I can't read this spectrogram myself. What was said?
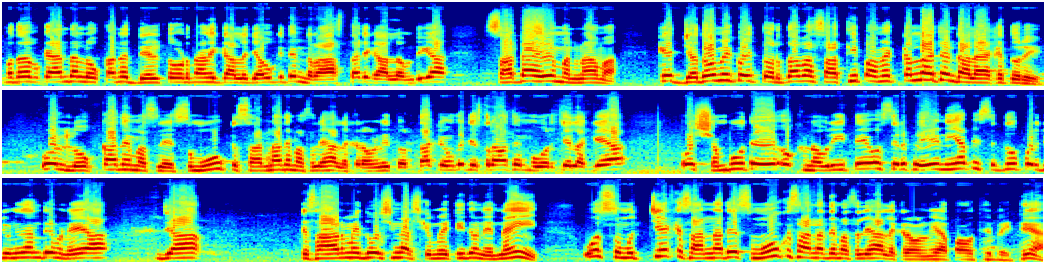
ਮਤਲਬ ਕਹਿਣ ਦਾ ਲੋਕਾਂ ਦੇ ਦਿਲ ਤੋੜਨ ਵਾਲੀ ਗੱਲ ਜਾਊਗੀ ਤੇ ਨਿਰਾਸ਼ਤਾ 'ਚ ਗੱਲ ਆਉਂਦੀ ਆ, ਸਾਡਾ ਇਹ ਮੰਨਣਾ ਵਾ ਕਿ ਜਦੋਂ ਵੀ ਕੋਈ ਤੁਰਦਾ ਵਾ, ਸਾਥੀ ਭਾਵੇਂ ਕੱਲਾ ਝੰਡਾ ਲੈ ਕੇ ਤੁਰੇ, ਉਹ ਲੋਕਾਂ ਦੇ ਮਸਲੇ, ਸਮੂਹ ਕਿਸਾਨਾਂ ਦੇ ਮਸਲੇ ਹੱਲ ਕਰਾਉਣ ਲਈ ਤੁਰਦਾ, ਕਿਉਂਕਿ ਜਿਸ ਤਰ੍ਹਾਂ ਉੱਥੇ ਮੋਰਚੇ ਲੱਗੇ ਆ, ਉਹ ਸ਼ੰਭੂ ਤੇ, ਉਹ ਖਨੌਰੀ ਤੇ, ਉਹ ਸਿਰਫ ਇਹ ਨਹੀਂ ਆ ਵੀ ਸਿੱਧੂਪੁਰ ਯੂਨੀਅਨ ਦੇ ਹੋਣੇ ਆ ਜਾਂ ਕਿਸਾਨ ਮਜ਼ਦੂਰ ਸੰਘਰਸ਼ ਕਮੇਟੀ ਦੇ ਹੋਣੇ, ਨਹੀਂ। ਉਹ ਸਮੁੱਚੇ ਕਿਸਾਨਾਂ ਦੇ, ਸਮੂਹ ਕਿਸਾਨਾਂ ਦੇ ਮਸਲੇ ਹੱਲ ਕਰਾਉਣ ਲਈ ਆਪਾਂ ਉੱਥੇ ਬੈਠੇ ਆ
